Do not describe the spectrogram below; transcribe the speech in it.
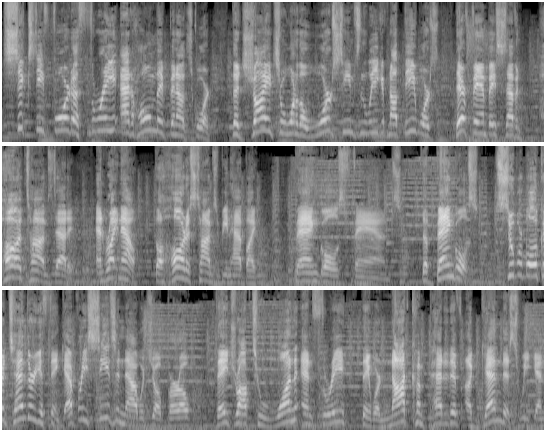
64 to 3 at home, they've been outscored. The Giants are one of the worst teams in the league, if not the worst. Their fan base is having hard times, Daddy. And right now, the hardest times are being had by Bengals fans. The Bengals, Super Bowl contender, you think, every season now with Joe Burrow. They dropped to 1 and 3. They were not competitive again this weekend.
